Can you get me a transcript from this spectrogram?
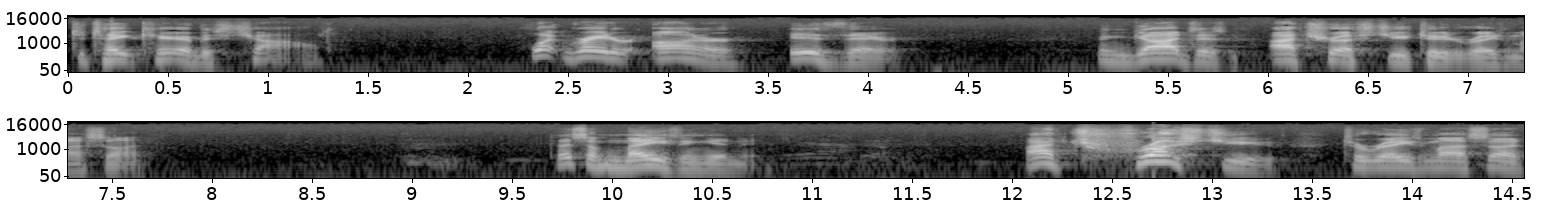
to take care of his child. What greater honor is there when God says, I trust you two to raise my son? That's amazing, isn't it? I trust you to raise my son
